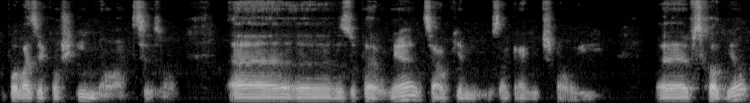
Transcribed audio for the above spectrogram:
kupować z jakąś inną akcyzą e, e, zupełnie, całkiem zagraniczną i e, wschodnią.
